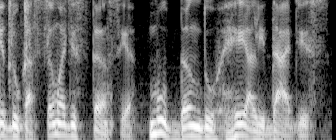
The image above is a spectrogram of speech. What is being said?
Educação à distância, mudando realidades.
